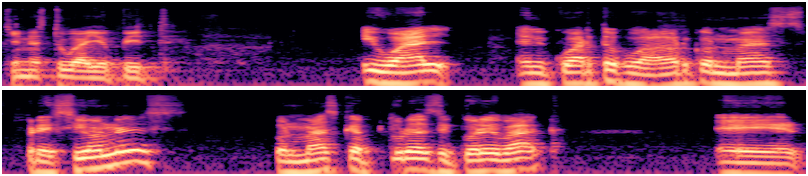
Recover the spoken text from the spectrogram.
¿Quién es tu gallo, Pete? Igual el cuarto jugador con más presiones, con más capturas de coreback, eh,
